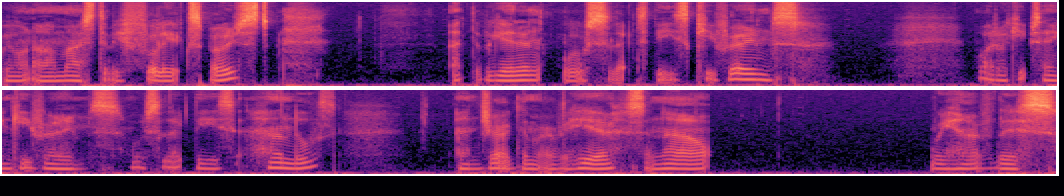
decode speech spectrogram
we want our mask to be fully exposed. At the beginning, we'll select these keyframes. Why do I keep saying keyframes? We'll select these handles and drag them over here. So now we have this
